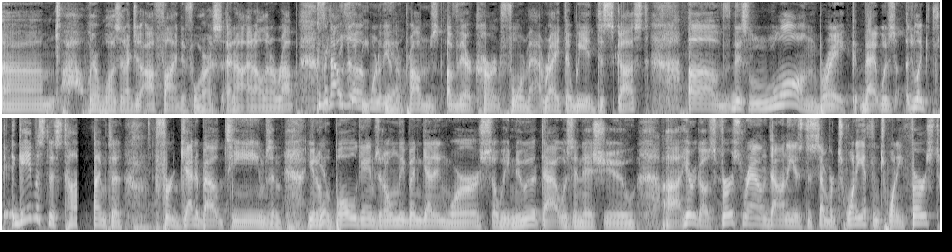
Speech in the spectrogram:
um, oh, where was it? I just I'll find it for us, and I'll, and I'll interrupt. But that was uh, one of the yeah. other problems of their current format, right? That we had discussed of this long break that was like it gave us this time to forget about teams and you know yep. the bowl games had only been getting worse so we knew that that was an issue uh, here he goes first round donnie is december 20th and 21st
